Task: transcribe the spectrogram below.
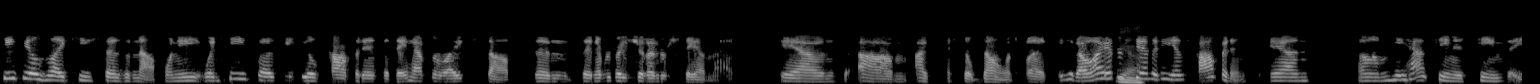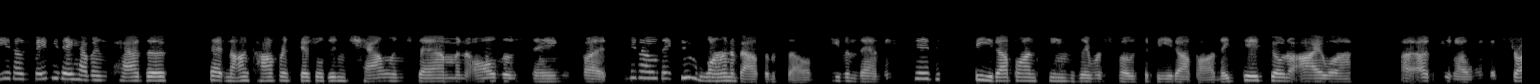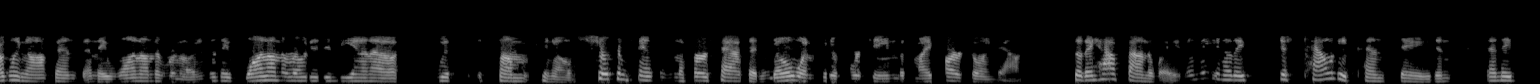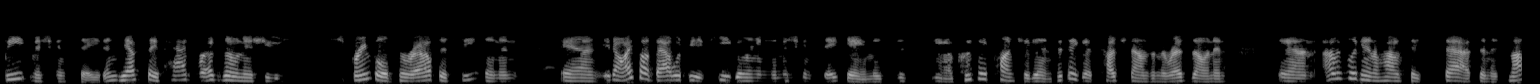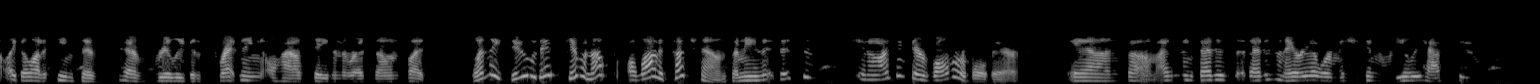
he feels like he says enough when he when he says he feels confident that they have the right stuff. Then then everybody should understand that. And um, I, I still don't, but you know, I understand yeah. that he has confidence and um, he has seen his team. You know, maybe they haven't had the that non-conference schedule didn't challenge them and all those things, but you know they do learn about themselves. Even then, they did beat up on teams they were supposed to beat up on. They did go to Iowa, uh, uh, you know, with a struggling offense, and they won on the road. And then they won on the road at Indiana with some, you know, circumstances in the first half that no one could have foreseen with Mike Hart going down. So they have found a way. And they, you know, they just pounded Penn State and and they beat Michigan State. And yes, they've had red zone issues sprinkled throughout this season. And and you know, I thought that would be a key going into the Michigan State game. Is, is you know, could they punch it in? Could they get touchdowns in the red zone? And and I was looking at Ohio State stats, and it's not like a lot of teams have have really been threatening Ohio State in the red zone, but when they do, they've given up a lot of touchdowns. I mean, this is you know, I think they're vulnerable there, and um, I think that is that is an area where Michigan really has to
